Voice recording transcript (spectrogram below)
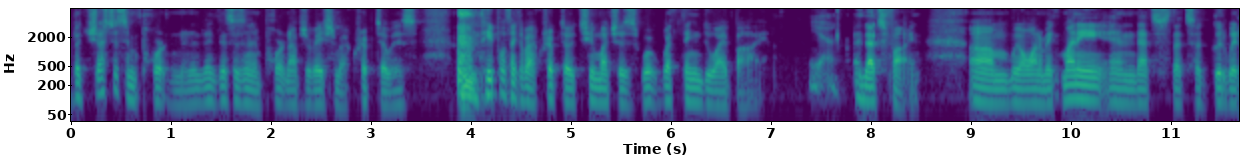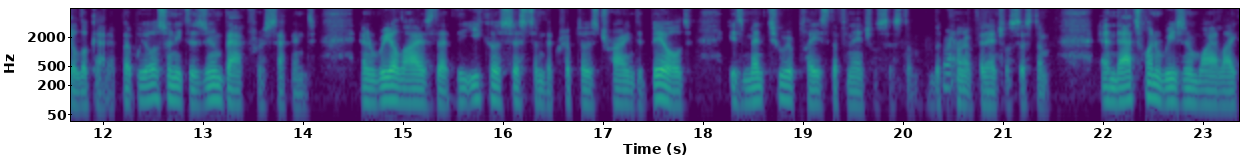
but just as important, and I think this is an important observation about crypto, is people think about crypto too much as what thing do I buy? Yeah. And that's fine. Um, we all want to make money, and that's that's a good way to look at it. But we also need to zoom back for a second and realize that the ecosystem that crypto is trying to build is meant to replace the financial system, the right. current financial system. And that's one reason why like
